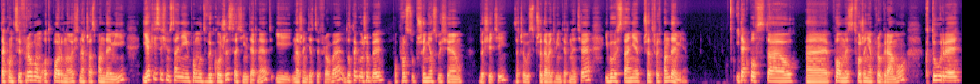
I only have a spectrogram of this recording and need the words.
taką cyfrową odporność na czas pandemii jak jesteśmy w stanie im pomóc wykorzystać internet i narzędzia cyfrowe do tego, żeby po prostu przeniosły się do sieci, zaczęły sprzedawać w internecie i były w stanie przetrwać pandemię. I tak powstał e, pomysł tworzenia programu, który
